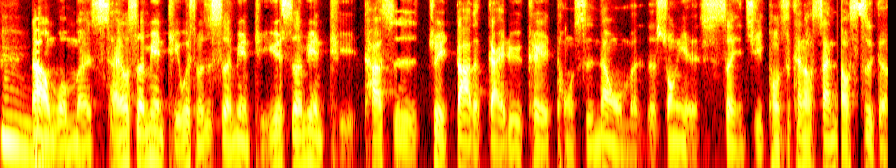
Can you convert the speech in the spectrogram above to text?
嗯。那我们采用十二面体，为什么是十二面体？因为十二面体它是最大的概率可以同时让我们的双眼摄影机同时看到三到四个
